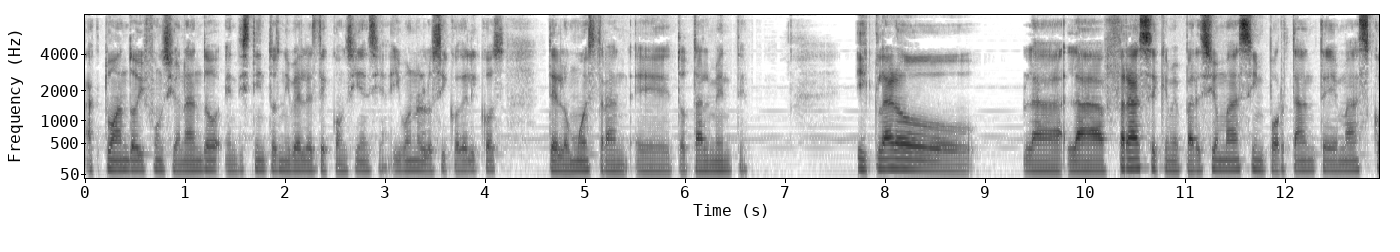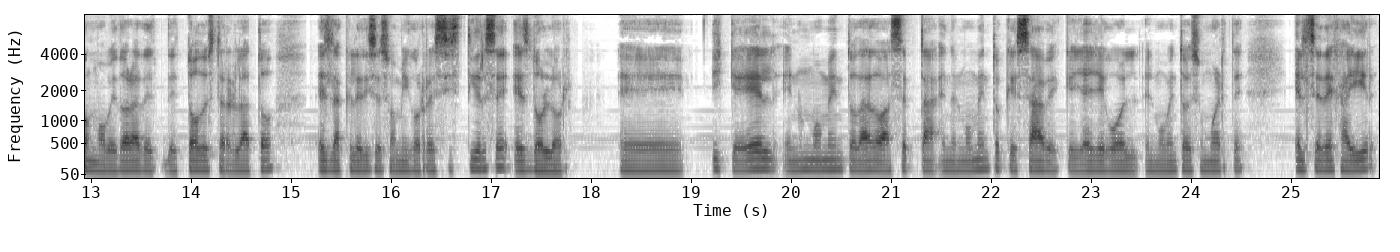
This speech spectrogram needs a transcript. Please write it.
actuando y funcionando en distintos niveles de conciencia. Y bueno, los psicodélicos te lo muestran eh, totalmente. Y claro, la, frase que me pareció más importante, más conmovedora de, todo este relato, es la que le dice su amigo, resistirse es dolor. Eh, y que él en un momento dado acepta, en el momento que sabe que ya llegó el momento de su muerte, él se deja ir,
